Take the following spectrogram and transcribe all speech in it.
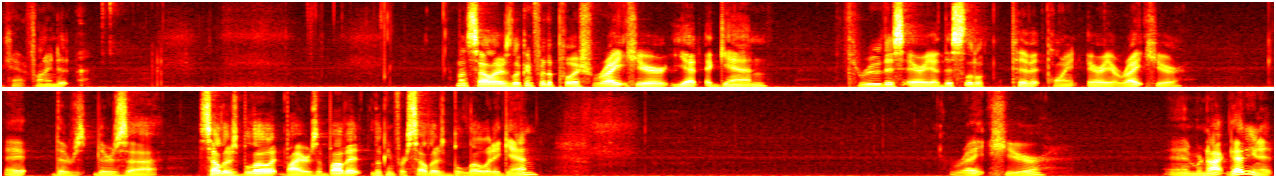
can't find it. Come on, sellers, looking for the push right here yet again through this area, this little pivot point area right here. Okay, there's there's uh, sellers below it buyers above it looking for sellers below it again right here and we're not getting it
